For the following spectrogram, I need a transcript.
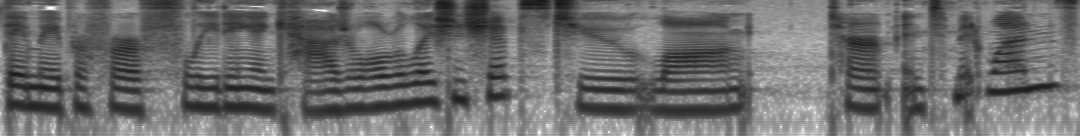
they may prefer fleeting and casual relationships to long term intimate ones,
